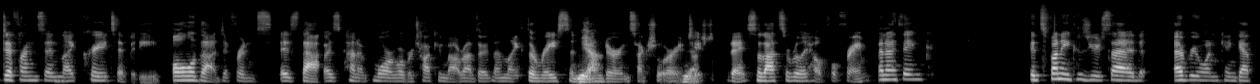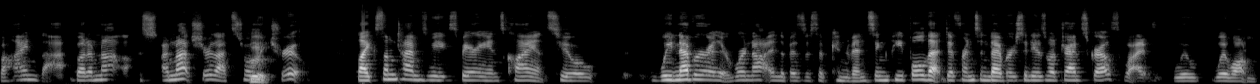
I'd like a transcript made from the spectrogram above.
difference in like creativity all of that difference is that is kind of more what we're talking about rather than like the race and yeah. gender and sexual orientation yeah. today so that's a really helpful frame and i think it's funny because you said everyone can get behind that but i'm not i'm not sure that's totally mm. true like sometimes we experience clients who we never we're not in the business of convincing people that difference and diversity is what drives growth. Why we, we won't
